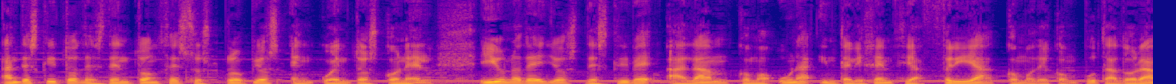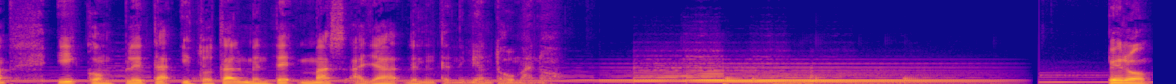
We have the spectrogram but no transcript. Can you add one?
han descrito desde entonces sus propios encuentros con él, y uno de ellos describe a Lam como una inteligencia fría, como de computadora, y completa y totalmente más allá del entendimiento humano. Pero,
